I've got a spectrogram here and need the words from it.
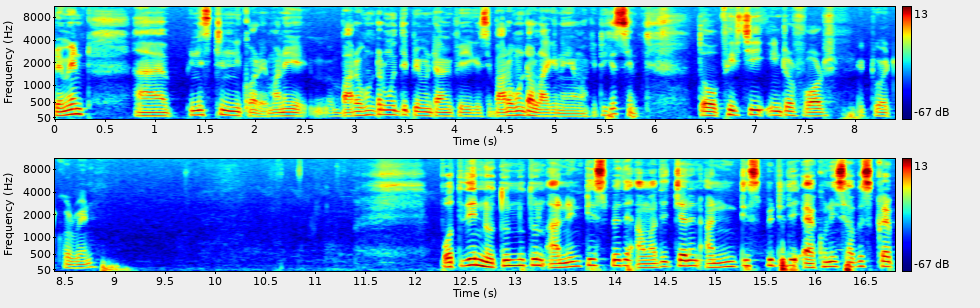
পেমেন্ট ইনস্ট্যান্টলি করে। মানে বারো ঘণ্টার মধ্যে পেমেন্ট আমি পেয়ে গেছি। বারো ঘন্টাও লাগে নাই আমাকে, ঠিক আছে? তো ফিরছি ইন্টোর পর একটু ওয়েট করবেন। প্রতিদিন নতুন নতুন আর্নিং টিপস পেতে আমাদের চ্যানেল আর্নিং টিপস ভিডিওটি এখনই সাবস্ক্রাইব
